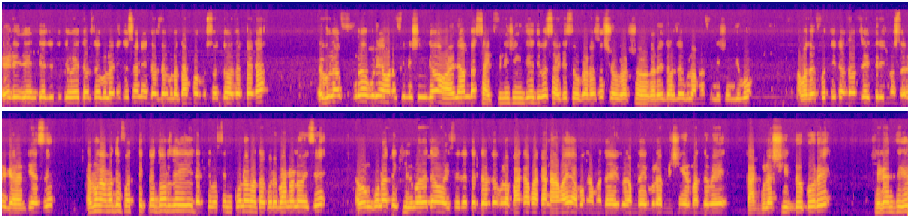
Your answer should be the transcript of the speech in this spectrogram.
এই যদি কেউ এই দরজাগুলো নিতে চান এই দরজাগুলো দাম পড়বে চোদ্দ হাজার টাকা। এগুলো পুরোপুরি ফিনিশিং দেওয়া হয় না, আমরা সাইড ফিনিশিং দিয়ে দিব সাইডে আছে সহকারে দরজাগুলো আমরা ফিনিশিং দিব। আমাদের প্রতিটা দরজায় তিরিশ বছরের গ্যারান্টি আছে এবং আমাদের প্রত্যেকটা দরজায় দেখতে পাচ্ছেন কোনা মাথা করে বানানো হয়েছে এবং কোনাতে খিল মারা দেওয়া হয়েছে যাতে দরজাগুলো বাঁকা ফাঁকা না হয় এবং আমাদের আমরা এগুলো মিশিং এর মাধ্যমে কাঠগুলা সিদ্ধ করে সেখান থেকে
